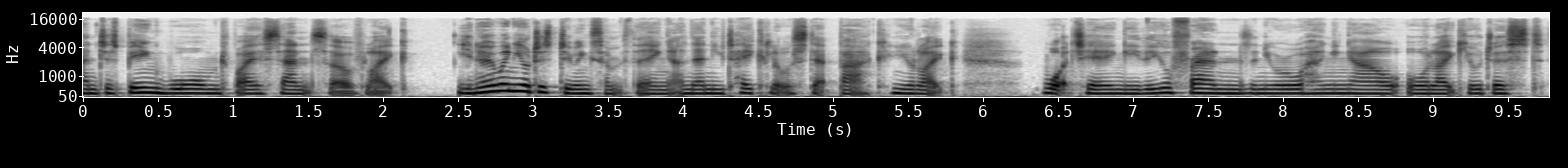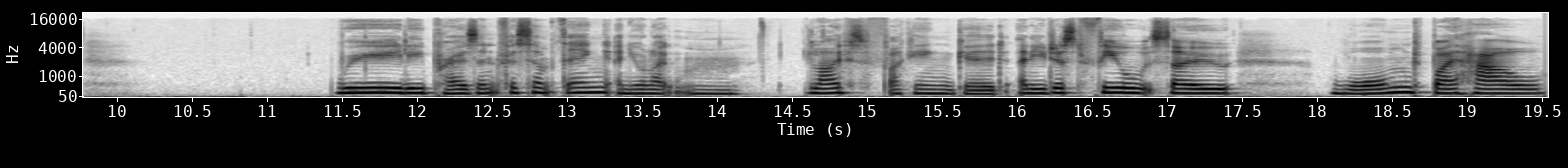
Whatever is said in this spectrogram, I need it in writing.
and just being warmed by a sense of like, you know, when you're just doing something and then you take a little step back and you're like watching either your friends and you're all hanging out or like you're just really present for something and you're like, mm, life's fucking good. And you just feel so warmed by how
